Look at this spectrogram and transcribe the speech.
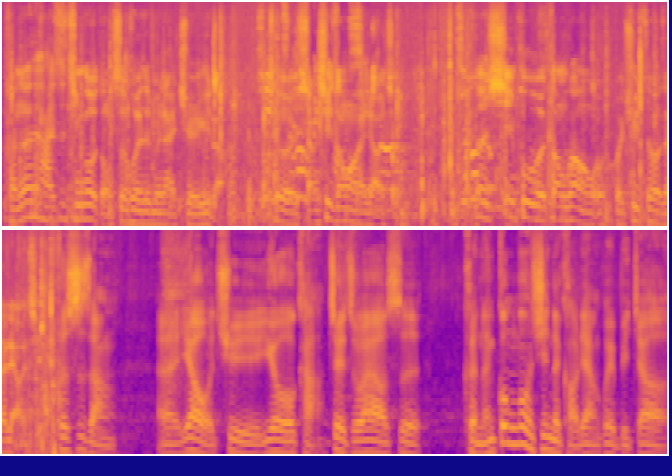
可能还是经过董事会这边来决议了，就详细状况还了解。这细部的状况我回去之后再了解。柯市长，呃，要我去优卡，最主要是可能公共性的考量会比较。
